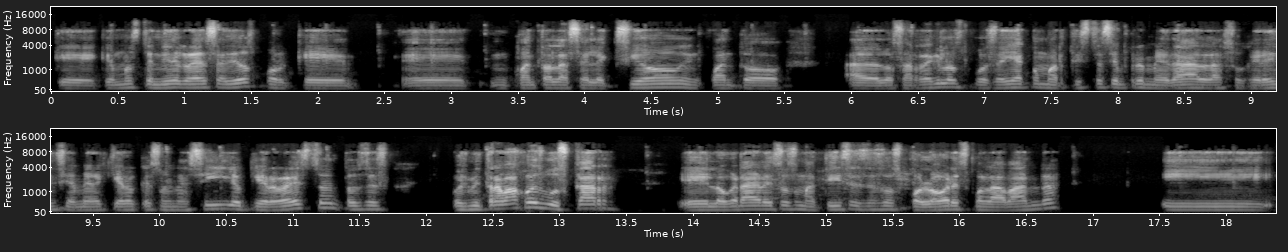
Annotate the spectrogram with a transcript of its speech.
que, que, hemos tenido, gracias a Dios, porque eh, en cuanto a la selección, en cuanto a los arreglos, pues ella como artista siempre me da la sugerencia, mira, quiero que suene así, yo quiero esto, entonces, pues mi trabajo es buscar eh, lograr esos matices, esos colores con la banda. Y,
